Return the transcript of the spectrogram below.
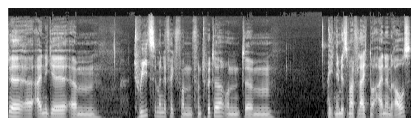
äh, einige ähm, Tweets im Endeffekt von, von Twitter und ähm, ich nehme jetzt mal vielleicht nur einen raus.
